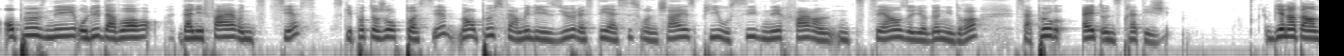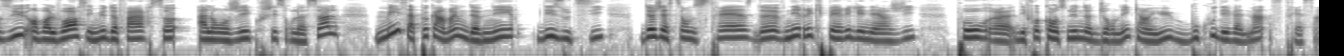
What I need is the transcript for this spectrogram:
on peut venir, au lieu d'aller faire une petite sieste, ce qui n'est pas toujours possible, mais on peut se fermer les yeux, rester assis sur une chaise, puis aussi venir faire une petite séance de yoga nidra. Ça peut être une stratégie. Bien entendu, on va le voir, c'est mieux de faire ça allongé, couché sur le sol, mais ça peut quand même devenir des outils de gestion du stress, de venir récupérer l'énergie pour euh, des fois continuer notre journée quand il y a eu beaucoup d'événements stressants.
